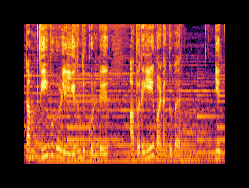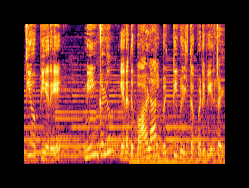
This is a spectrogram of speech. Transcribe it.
தம் தீவுகளில் இருந்து கொண்டு அவரையே வணங்குவர். எத்தியோப்பியரே நீங்களும் எனது வாளால் வெட்டி வீழ்த்தப்படுவீர்கள்.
